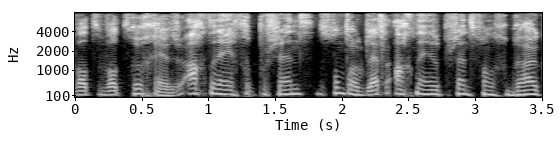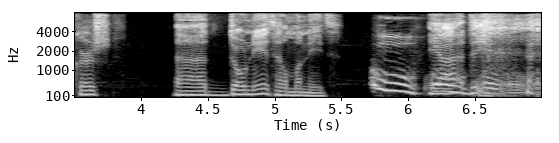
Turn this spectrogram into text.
wat, wat teruggeven. Dus 98%, er stond er ook letterlijk 98% van de gebruikers doneert helemaal niet. Oeh, Ja, oeh, die- oeh, oeh.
